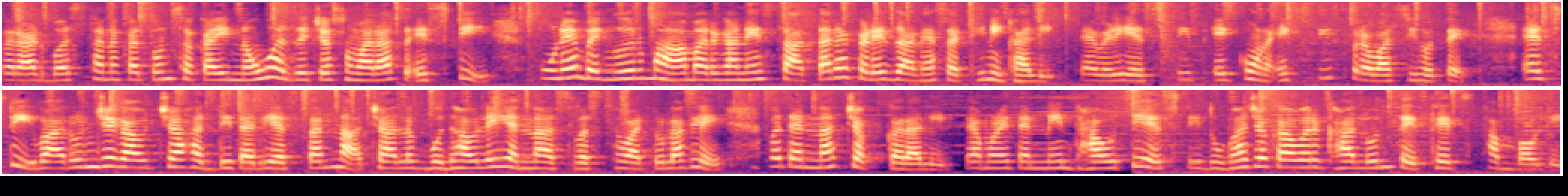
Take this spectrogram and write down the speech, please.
कराड बस स्थानकातून सकाळी नऊ वाजेच्या सुमारास एस टी पुणे बेंगळूर महामार्गाने साताऱ्याकडे जाण्यासाठी निघाली. त्यावेळी एस टीत एकूण एकतीस प्रवासी होते. एस टी वारुंजे गावच्या हद्दीत आली असताना चालक बुधावले यांना अस्वस्थ वाटू लागले व त्यांना चक्कर आली. त्यामुळे त्यांनी धावती एस टी दुभाजकावर घालून तेथेच थांबवली.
